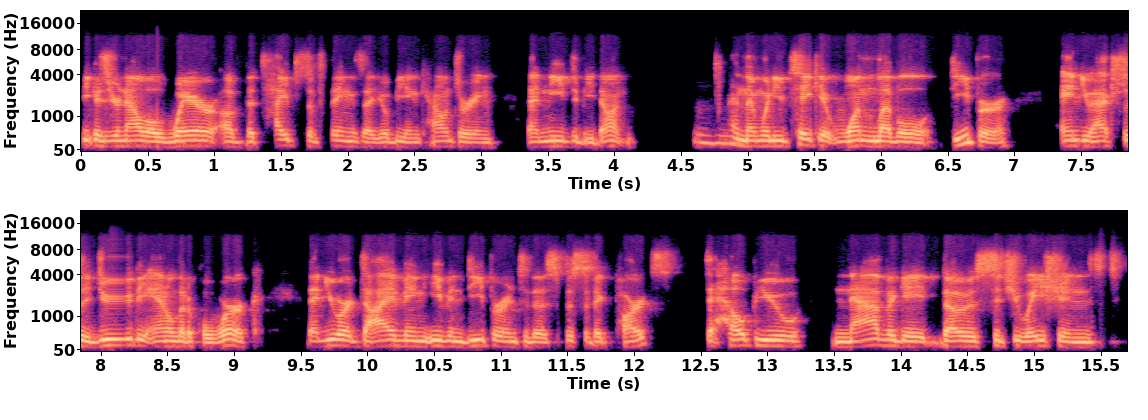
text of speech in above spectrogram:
because you're now aware of the types of things that you'll be encountering that need to be done. Mm-hmm. And then when you take it one level deeper and you actually do the analytical work, then you are diving even deeper into the specific parts to help you navigate those situations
